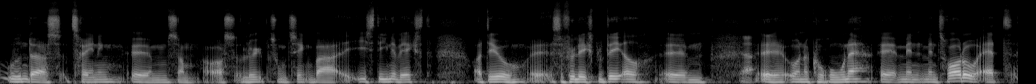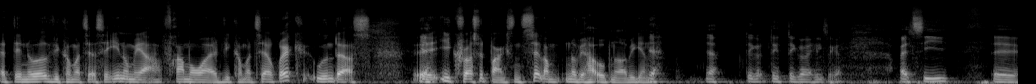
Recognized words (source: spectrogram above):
udendørs træning, øh, som også løb og sådan ting, var i stigende vækst. Og det er jo øh, selvfølgelig eksploderet øh, ja. øh, under corona. Øh, men, men tror du, at, at det er noget, vi kommer til at se endnu mere fremover, at vi kommer til at rykke udendørs øh, ja. i CrossFit-branchen, selvom når vi har åbnet op igen? Ja, ja det, gør, det, det gør jeg helt sikkert. Og at sige, øh,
